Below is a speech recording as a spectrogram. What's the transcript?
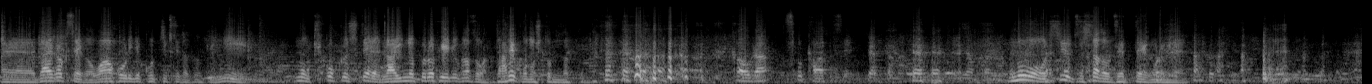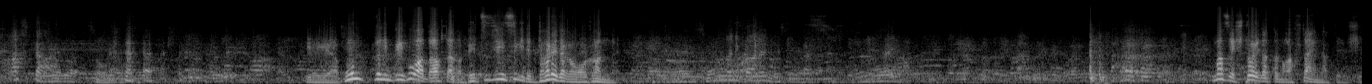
えー大学生がワーホリでこっち来てた時にもう帰国して LINE のプロフィール画像は誰この人になって 顔が？る変わってもう手術したぞ絶対これみたいなそう。いやいや本当にビフォーとアフターが別人すぎて誰だか分かんない。そんなに変わるんですねまず一重だったのが二重になってるし。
